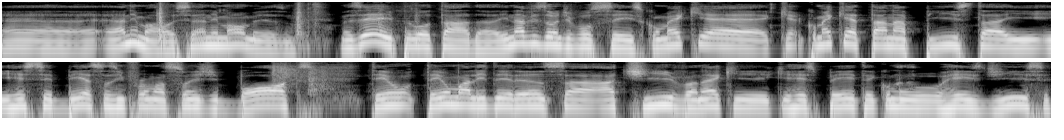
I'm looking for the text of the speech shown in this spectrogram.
É, é, animal, isso é animal mesmo. Mas e aí, pilotada, e na visão de vocês, como é que é, que, como é que é estar tá na pista e, e, receber essas informações de box? Tem, um, tem uma liderança ativa, né, que, que respeita, e como o Reis disse,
